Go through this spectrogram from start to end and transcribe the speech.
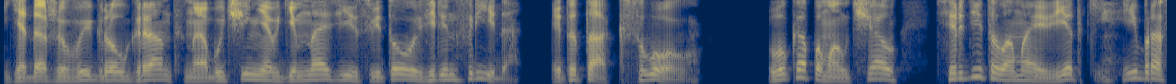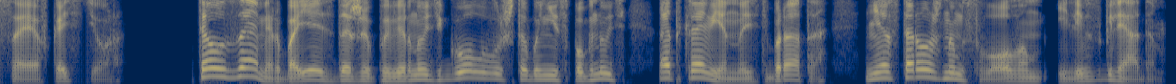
Я даже выиграл грант на обучение в гимназии святого Веренфрида. Это так, к слову. Лука помолчал, сердито ломая ветки и бросая в костер. Тао замер, боясь даже повернуть голову, чтобы не спугнуть откровенность брата неосторожным словом или взглядом.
